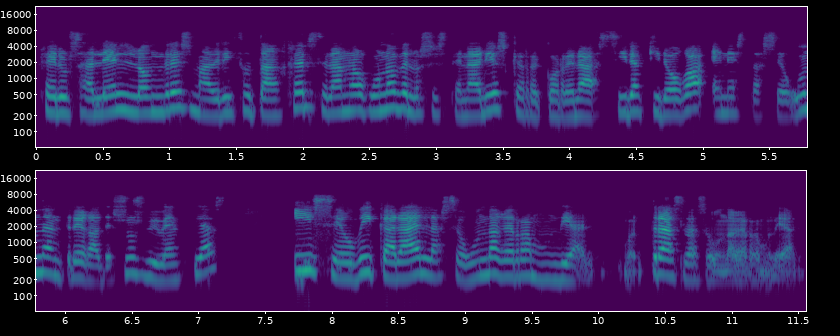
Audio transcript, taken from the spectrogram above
Jerusalén, Londres, Madrid o Tánger serán algunos de los escenarios que recorrerá Sira Quiroga en esta segunda entrega de sus vivencias y se ubicará en la Segunda Guerra Mundial, tras la Segunda Guerra Mundial.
